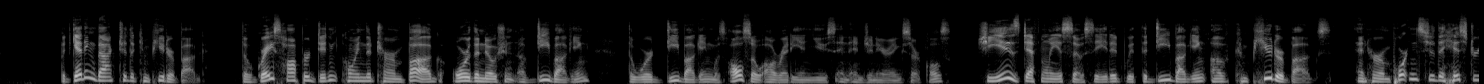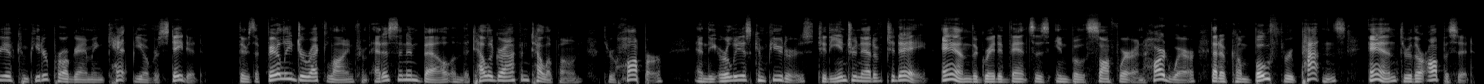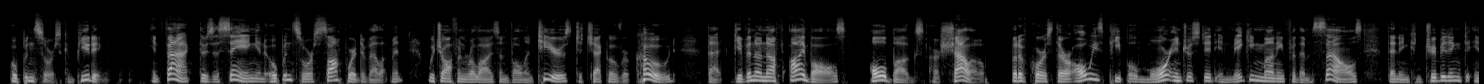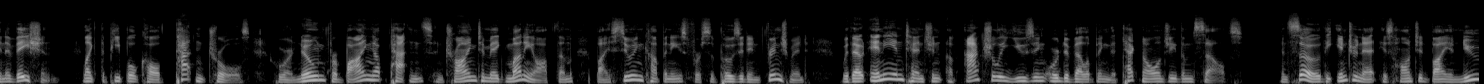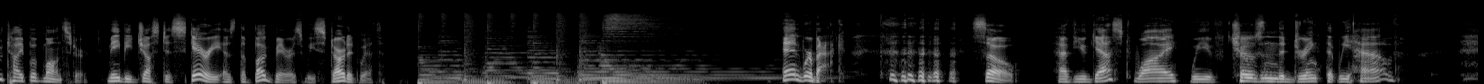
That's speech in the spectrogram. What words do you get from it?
But getting back to the computer bug, though Grace Hopper didn't coin the term bug or the notion of debugging, the word debugging was also already in use in engineering circles, she is definitely associated with the debugging of computer bugs, and her importance to the history of computer programming can't be overstated. There's a fairly direct line from Edison and Bell and the telegraph and telephone, through Hopper and the earliest computers to the internet of today, and the great advances in both software and hardware that have come both through patents and through their opposite, open source computing. In fact, there's a saying in open source software development, which often relies on volunteers to check over code, that given enough eyeballs, all bugs are shallow. But of course there are always people more interested in making money for themselves than in contributing to innovation, like the people called patent trolls, who are known for buying up patents and trying to make money off them by suing companies for supposed infringement, without any intention of actually using or developing the technology themselves. And so the internet is haunted by a new type of monster, maybe just as scary as the bugbears we started with. And we're back. so, have you guessed why we've chosen the drink that we have?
